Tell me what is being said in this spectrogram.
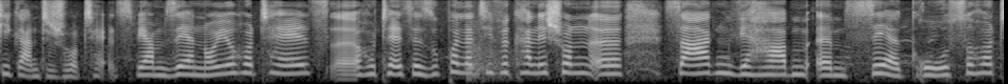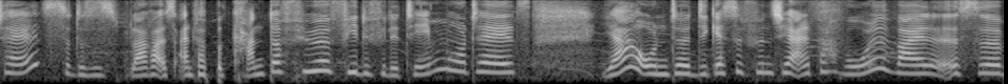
gigantische Hotels. Wir haben sehr neue Hotels, äh, Hotels der Superlative kann ich schon äh, sagen. Wir haben ähm, sehr große Hotels. Das ist, Lara ist einfach bekannt dafür. Viele, viele Themenhotels. Ja, und äh, die Gäste fühlen sich hier einfach wohl, weil es äh,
